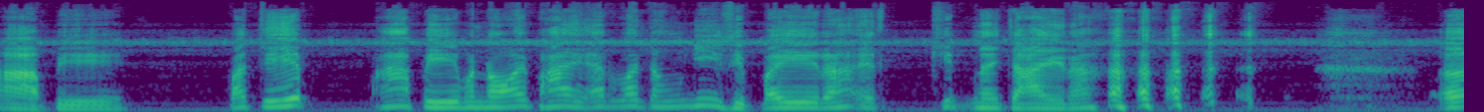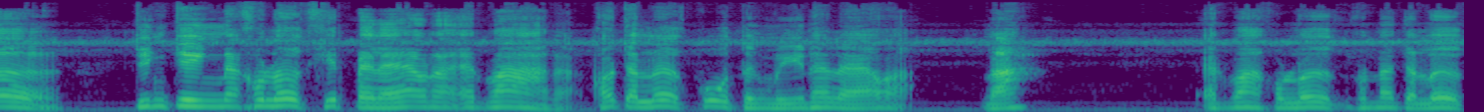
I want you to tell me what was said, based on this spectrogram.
ห้าปีป้าจิ๊บห้าปีมันน้อยไปแอดว่าตั้งยี่สิบปีนะแอดคิดในใจนะ เออ จริง ๆ นะเขาเลิกคิดไปแล้วนะแอดว่านะเขาจะเลิกพูดตรงนี้ได้แล้วอะนะ แอดว่าเขาเลิกเขาน่าจะเลิก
